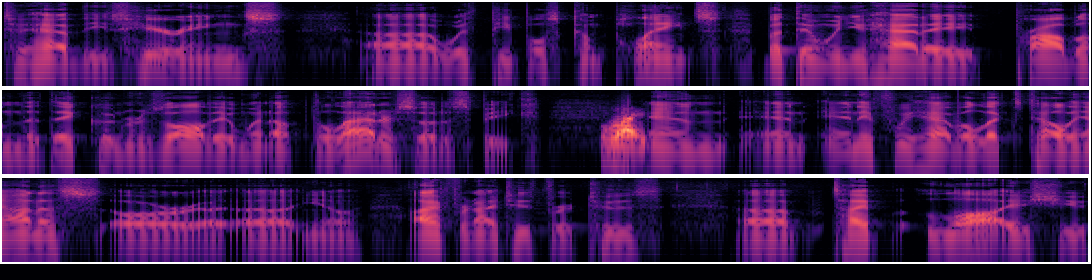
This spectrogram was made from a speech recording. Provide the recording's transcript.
to have these hearings uh, with people's complaints. But then when you had a problem that they couldn't resolve, it went up the ladder, so to speak. Right. And and and if we have a lex talionis or uh, uh, you know eye for an eye, tooth for a tooth uh, type law issue,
